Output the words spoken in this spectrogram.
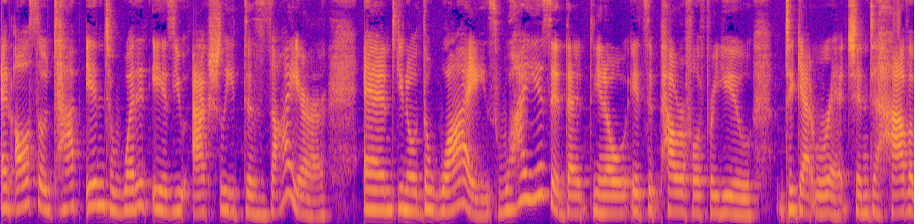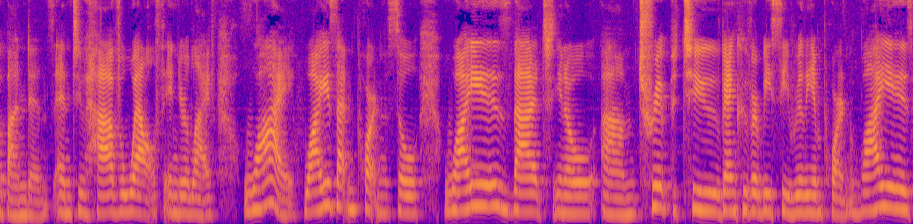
And also tap into what it is you actually desire. And you know the whys. Why is it that you know it's powerful for you to get rich and to have abundance and to have wealth in your life why? Why is that important? So why is that you know um, trip to vancouver bc really important? Why is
